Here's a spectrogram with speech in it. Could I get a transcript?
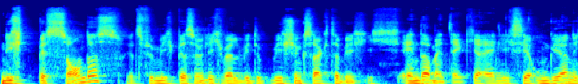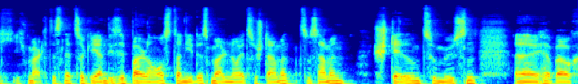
Nicht besonders, jetzt für mich persönlich, weil, wie, du, wie ich schon gesagt habe, ich, ich ändere mein Deck ja eigentlich sehr ungern. Ich, ich mag das nicht so gern, diese Balance dann jedes Mal neu zusammenstellen zu müssen. Äh, ich habe auch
